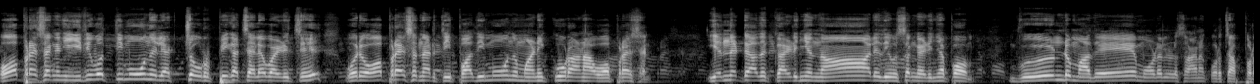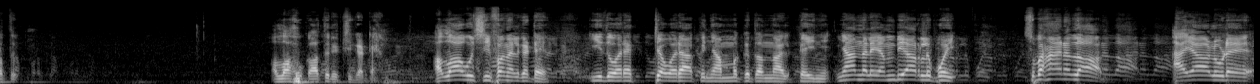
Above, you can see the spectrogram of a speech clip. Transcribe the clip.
ഓപ്പറേഷൻ കഴിഞ്ഞ് ഇരുപത്തിമൂന്ന് ലക്ഷം ഉറുപ്പിക ചെലവഴിച്ച് ഒരു ഓപ്പറേഷൻ നടത്തി. പതിമൂന്ന് മണിക്കൂറാണ് ആ ഓപ്പറേഷൻ. എന്നിട്ട് അത് കഴിഞ്ഞ് നാല് ദിവസം കഴിഞ്ഞപ്പോൾ വീണ്ടും അതേ മോഡലുള്ള സാധനം കുറച്ച് അപ്പുറത്ത് അള്ളാഹു കാത്ത് രക്ഷിക്കട്ടെ. അള്ളാഹു ഷിഫ നൽകട്ടെ. ഇത് ഒരൊറ്റ ഒരാൾക്ക് ഞമ്മക്ക് തന്നാൽ കഴിഞ്ഞ്. ഞാൻ നല്ല എം ബി ആറിൽ പോയി. സുബഹാനല്ല. അയാളുടെ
